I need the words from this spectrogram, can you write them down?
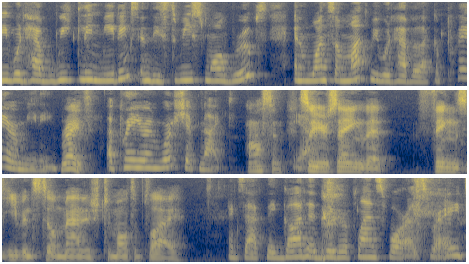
we would have weekly meetings in these three small groups, and once a month we would have like a prayer meeting, right a prayer and worship night. awesome Yeah. so you're saying that things even still manage to multiply Exactly. God had bigger plans for us, right?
